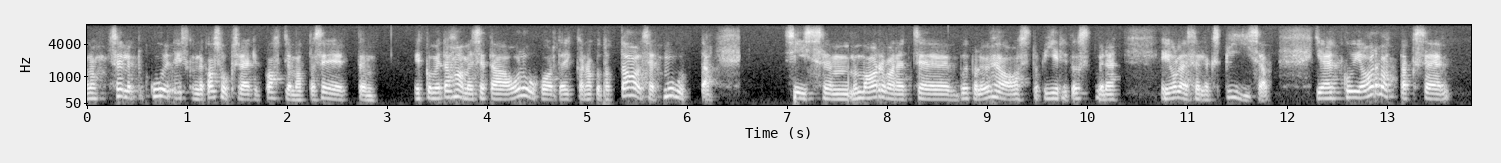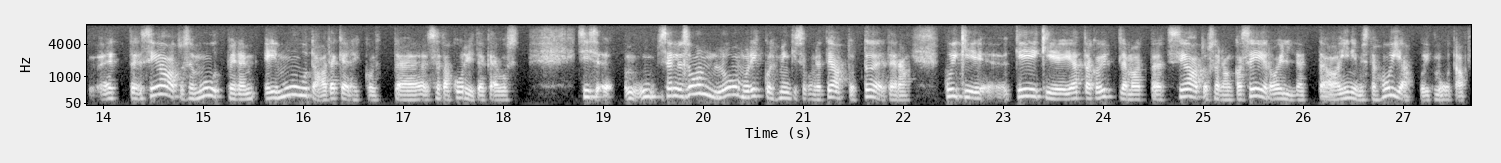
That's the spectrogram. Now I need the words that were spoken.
noh, selle kuueteistkümne kasuks räägib kahtlemata see, et et kui me tahame seda olukorda ikka nagu totaalselt muuta, siis ähm, ma arvan, et see võib-olla ühe aasta piiri tõstmine ei ole selleks piisav. ja et kui arvatakse, et seaduse muutmine ei muuda tegelikult äh, seda kuritegevust, siis mm, selles on loomulikult mingisugune teatud tõetera, kuigi keegi ei jäta ka ütlemata, et seadusel on ka see roll, et ta inimeste hoiakuid muudab.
